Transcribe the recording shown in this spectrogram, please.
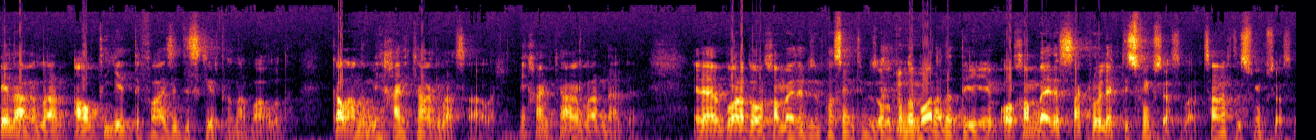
bel ağrılarının 6-7% disk yırtığına bağlıdır. Qalanı mexaniki ağrılar sayılır. Mexaniki ağrılar nədir? Elə bu arada Orxan bəy də bizim pasientimiz olub. Bunu da bu arada deyim. Orxan bəydə sakroiliak disfunksiyası var, çanaq disfunksiyası.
